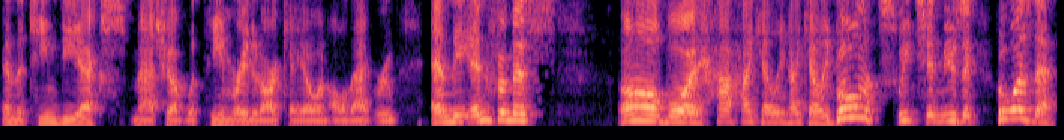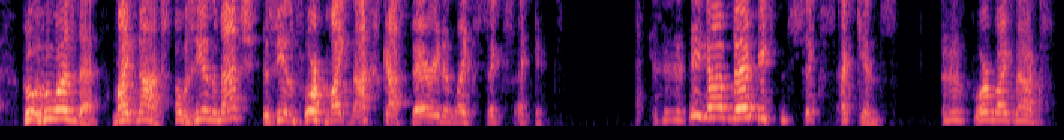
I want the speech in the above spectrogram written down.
in the Team DX matchup with Team Rated RKO and all that group. And the infamous, oh boy, hi, Kelly, hi Kelly, boom, sweet chin music. Who was that? Who who was that? Mike Knox. Oh, was he in the match? Is he in before Mike Knox got buried in like six seconds? He got buried in six seconds. Poor Mike Knox.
